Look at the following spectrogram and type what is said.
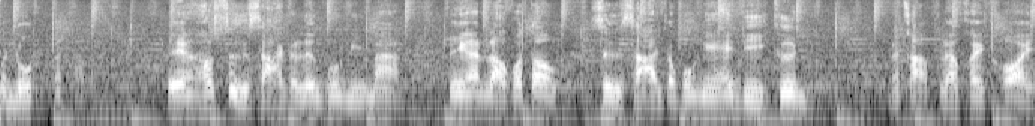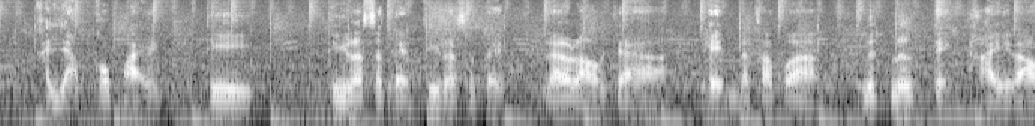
มนุษย์นะครับเพราะฉะนั้นเขาสื่อสารกับเรื่องพวกนี้มากเพราะงั้นเราก็ต้องสื่อสารกับพวกนี้ให้ดีขึ้นนะครับแล้วค่อยๆขยับเข้าไปที่ทีละสเต็ปทีละสเต็ปแล้วเราจะเห็นนะครับว่าลึกๆเด็กไทยเรา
